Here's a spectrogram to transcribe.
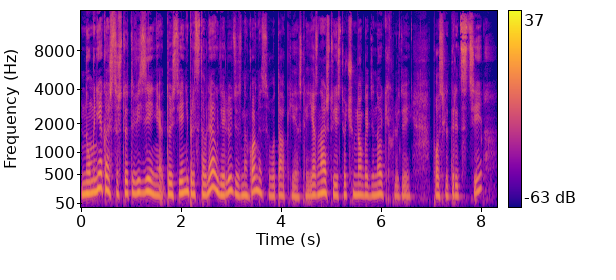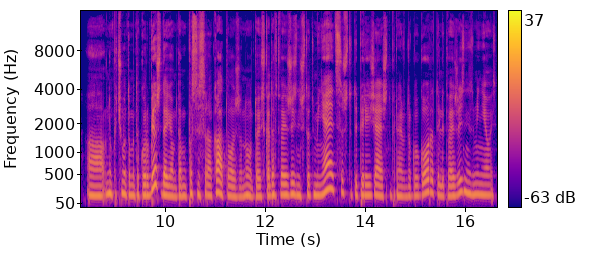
Но мне кажется, что это везение. То есть я не представляю, где люди знакомятся вот так, если. Я знаю, что есть очень много одиноких людей после 30, а, ну, почему-то мы такой рубеж даем, там, после 40 тоже, ну, то есть, когда в твоей жизни что-то меняется, что ты переезжаешь, например, в другой город, или твоя жизнь изменилась,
